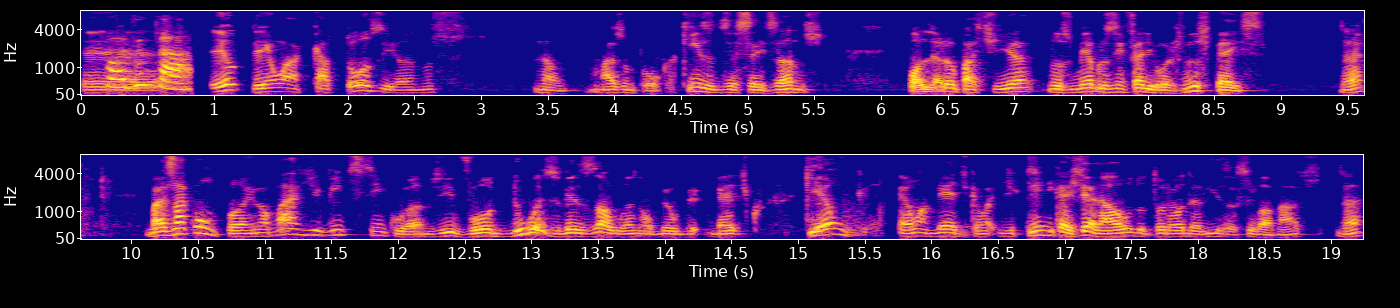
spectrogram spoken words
É, Pode dar. Eu tenho há 14 anos, não, mais um pouco, há 15, 16 anos, polineuropatia nos membros inferiores, nos pés né? Mas acompanho há mais de 25 anos e vou duas vezes ao ano ao meu médico, que é, um, é uma médica de clínica geral, doutora Aldalisa Silva Matos, né?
